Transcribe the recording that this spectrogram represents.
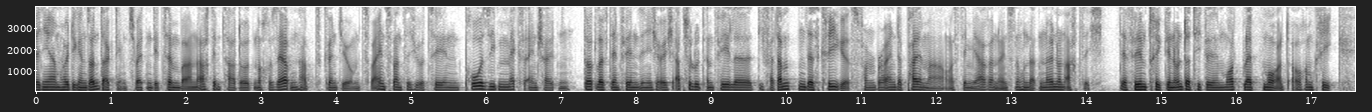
Wenn ihr am heutigen Sonntag, dem 2. Dezember, nach dem Tatort noch Reserven habt, könnt ihr um 22.10 Uhr Pro 7 Max einschalten. Dort läuft ein Film, den ich euch absolut empfehle, Die Verdammten des Krieges von Brian De Palma aus dem Jahre 1989. Der Film trägt den Untertitel Mord bleibt Mord, auch im Krieg.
